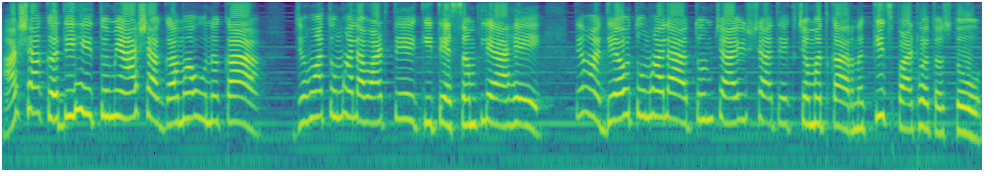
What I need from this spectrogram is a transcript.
आशा कधीही तुम्ही आशा गमावू नका. जेव्हा तुम्हाला वाटते की ते संपले आहे तेव्हा देव तुम्हाला तुमच्या आयुष्यात एक चमत्कार नक्कीच पाठवत असतो.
